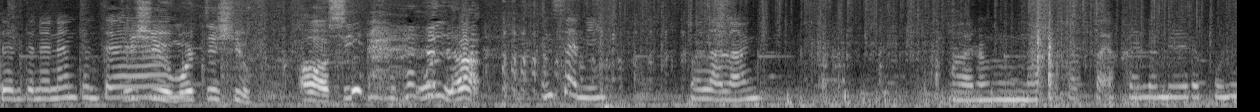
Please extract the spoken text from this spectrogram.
Dun, dun, dun, dun, dun. Tissue, more tissue. Oh, see? Wala. Ang sani? Wala lang. Parang nakakapakalamera po ng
